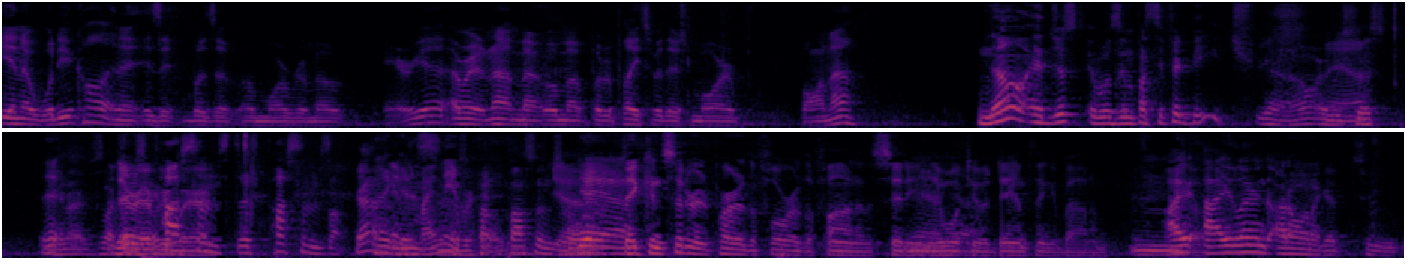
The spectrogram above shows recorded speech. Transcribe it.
In a what do you call it? In a, is it was it a more remote area? I mean, not remote, but a place where there's more fauna. No, it just it was in Pacific Beach. You know, it was just you know, it's like They're There's everywhere. possums. There's possums Yeah, in it's- my it's neighborhood. po- possums. Yeah. Yeah. They consider it part of the flora of the fauna of the city, and they won't Yeah. do a damn thing about them. Mm. I, I learned I don't want to get too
